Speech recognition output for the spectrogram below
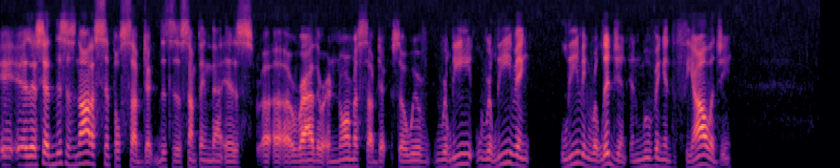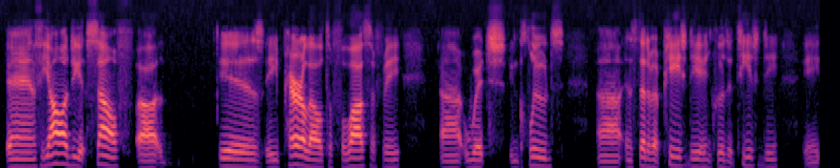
as I said, this is not a simple subject. This is something that is a, a rather enormous subject. So we're relie relieving, leaving religion and moving into theology. And theology itself uh, is a parallel to philosophy, uh, which includes, uh, instead of a PhD, includes a THD, a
